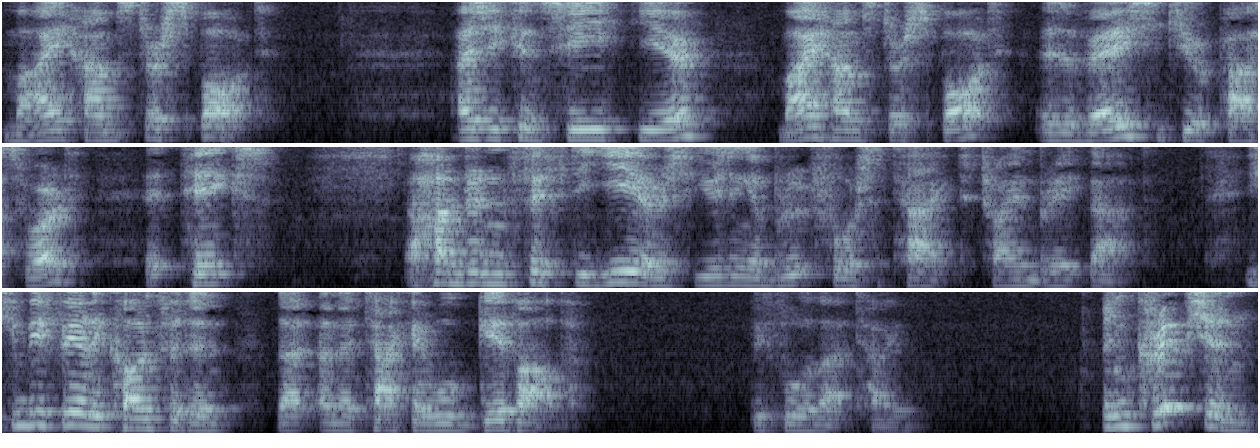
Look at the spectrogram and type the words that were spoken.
my hamster spot. As you can see here, my hamster spot is a very secure password. It takes 150 years using a brute force attack to try and break that. You can be fairly confident that an attacker will give up before that time. Encryption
